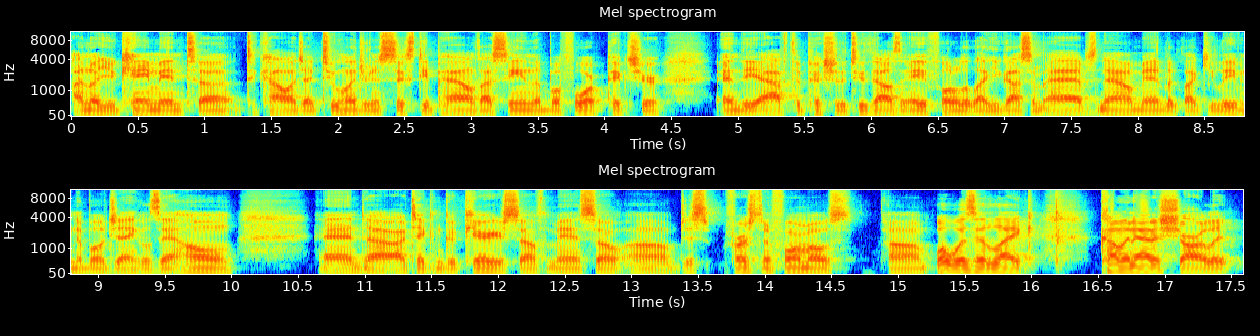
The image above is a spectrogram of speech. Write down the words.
I know you came into to college at 260 pounds. I seen the before picture and the after picture. The 2008 photo looked like you got some abs now, man. Looked like you're leaving the Bojangles at home and uh, are taking good care of yourself, man. So, um, just first and foremost, um, what was it like coming out of Charlotte?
